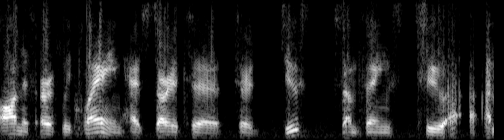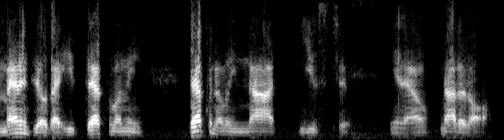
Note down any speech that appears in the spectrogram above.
on this earthly plane has started to to do some things to Amenadiel that he's definitely definitely not used to. You know, not at all.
